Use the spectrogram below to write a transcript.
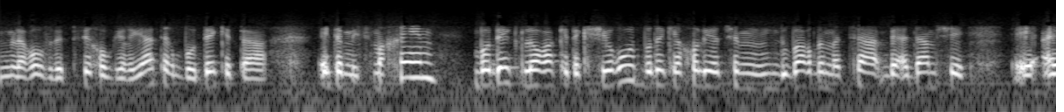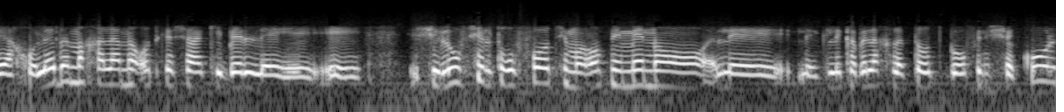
לרוב זה פסיכוגריאטר, בודק את, ה... את המסמכים, בודק לא רק את הכשירות, בודק, יכול להיות שמדובר במצב, באדם שהיה חולה במחלה מאוד קשה, קיבל אה, אה, שילוב של תרופות שמונעות ממנו ל- ל- לקבל החלטות באופן שקול,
